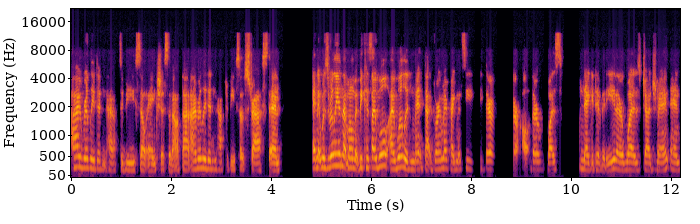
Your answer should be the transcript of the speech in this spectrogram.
i really didn't have to be so anxious about that. I really didn't have to be so stressed. And and it was really in that moment because i will i will admit that during my pregnancy there there, there was negativity there was judgment and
